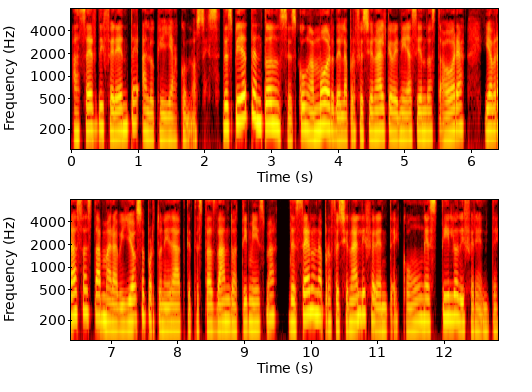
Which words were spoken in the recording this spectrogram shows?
hacer diferente a lo que ya conoces. Despídete entonces con amor de la profesional que venía siendo hasta ahora y abraza esta maravillosa oportunidad que te estás dando a ti misma de ser una profesional diferente, con un estilo diferente,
